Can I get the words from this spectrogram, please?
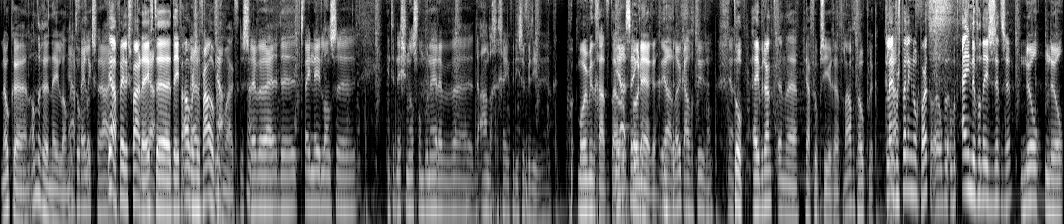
En ook een andere Nederlander, Ja, toch? Felix Ferrari. Ja, Felix Vaarde heeft Ja. Dave Albers een verhaal over gemaakt. Dus we hebben de twee Nederlandse internationals van Bonaire hebben we eh, de aandacht gegeven die ze verdienen. Ja, Mooi om in de gaten te houden. ja zeker. Bonaire. Ja, leuk avontuur dan. Ja. Top. Hey, bedankt en eh, ja, veel plezier eh, vanavond hopelijk. Kleine Ja. voorspelling nog Bart, op, het- op het einde van deze ZSM. 0-0.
